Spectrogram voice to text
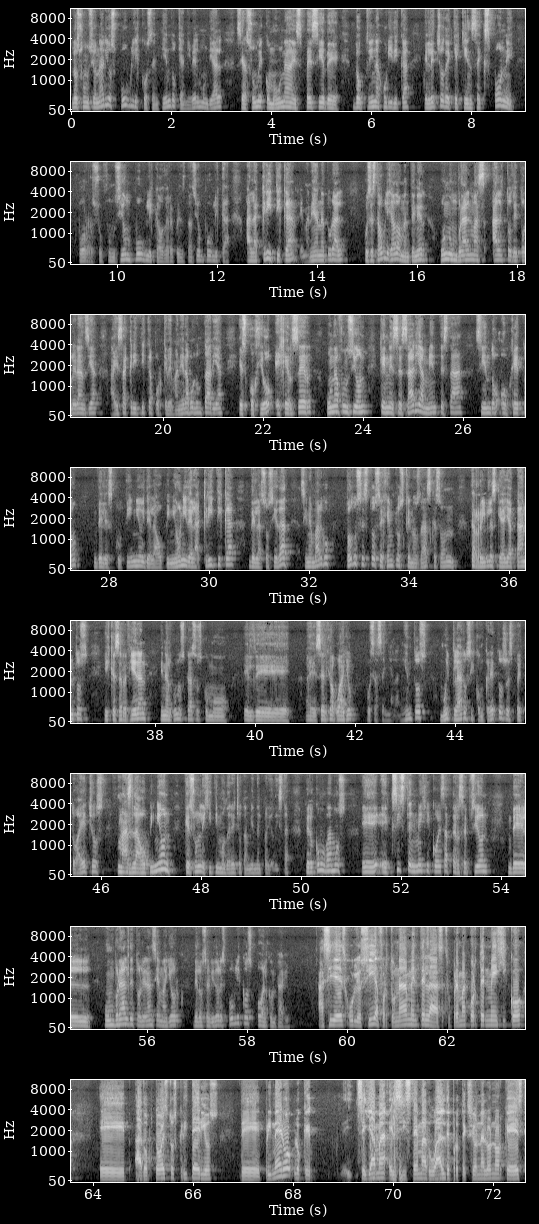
los funcionarios públicos, entiendo que a nivel mundial se asume como una especie de doctrina jurídica el hecho de que quien se expone por su función pública o de representación pública a la crítica de manera natural, pues está obligado a mantener un umbral más alto de tolerancia a esa crítica porque de manera voluntaria escogió ejercer una función que necesariamente está siendo objeto del escrutinio y de la opinión y de la crítica de la sociedad. Sin embargo, todos estos ejemplos que nos das, que son terribles que haya tantos y que se refieran en algunos casos como el de eh, Sergio Aguayo, pues a señalamientos muy claros y concretos respecto a hechos más la opinión, que es un legítimo derecho también del periodista. Pero ¿cómo vamos eh, ¿existe en México esa percepción del umbral de tolerancia mayor de los servidores públicos o al contrario? Así es, Julio. Sí, afortunadamente la Suprema Corte en México eh, adoptó estos criterios de, primero, lo que se llama el sistema dual de protección al honor, que es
